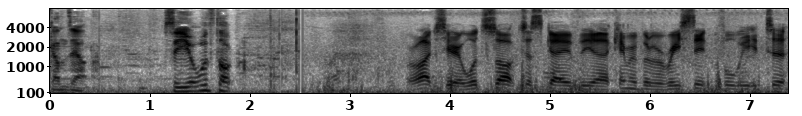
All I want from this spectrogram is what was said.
guns out. See you at Woodstock. Alright, just here at Woodstock, just gave the uh, camera a bit of a reset before we head to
